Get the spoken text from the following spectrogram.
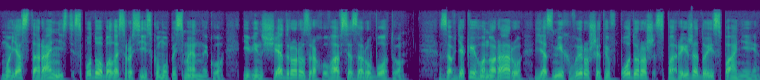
Моя старанність сподобалась російському письменнику, і він щедро розрахувався за роботу. Завдяки гонорару я зміг вирушити в подорож з Парижа до Іспанії.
